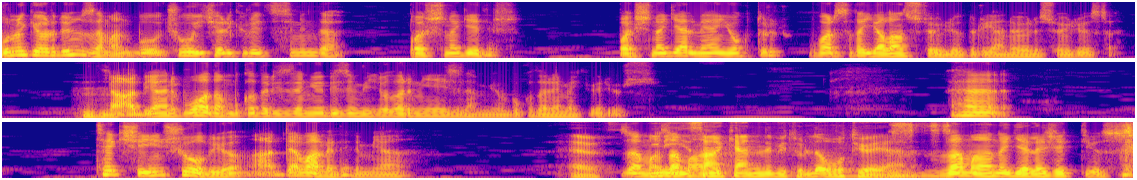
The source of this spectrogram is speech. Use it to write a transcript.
Bunu gördüğün zaman bu çoğu içerik üreticisinin de başına gelir. Başına gelmeyen yoktur. Varsa da yalan söylüyordur yani öyle söylüyorsa. Hı hı. Ya abi yani bu adam bu kadar izleniyor bizim videoları niye izlenmiyor? Bu kadar emek veriyoruz. He, tek şeyin şu oluyor. Abi devam edelim ya. Evet. Zaman- Yine zamanı- insan kendini bir türlü avutuyor yani. Zamanı gelecek diyorsun.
